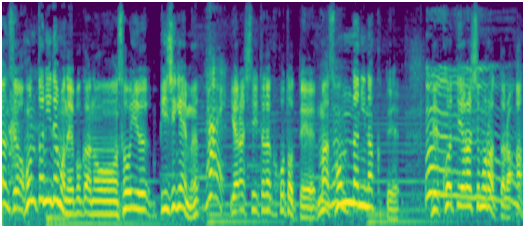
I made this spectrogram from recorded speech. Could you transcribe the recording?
違うんですよ。本当にでもね、僕あのーそういう PC ゲームはい。やらせていただくことって、まあそんなになくて。で、こうやってやらせてもらったら、あ、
